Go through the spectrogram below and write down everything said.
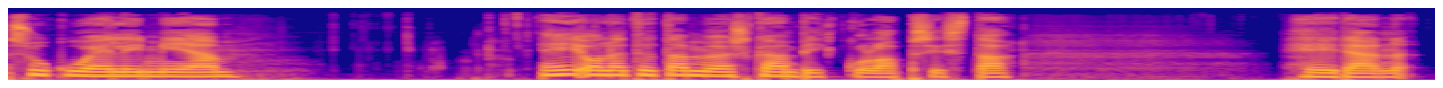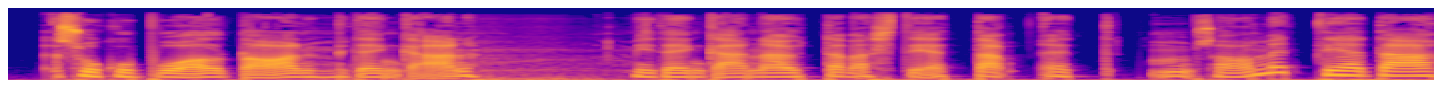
sukuelimiä, ei oleteta myöskään pikkulapsista heidän sukupuoltaan mitenkään mitenkään näyttävästi, että, että saamme tietää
